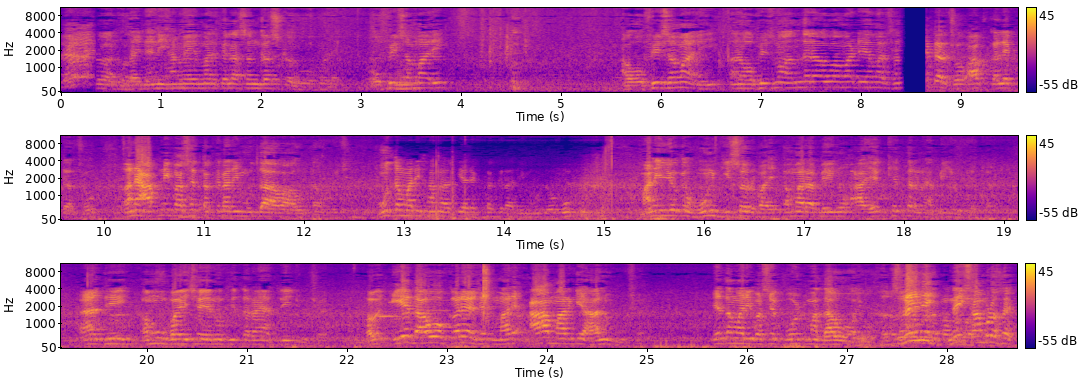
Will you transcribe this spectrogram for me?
ને એની સામે અમારે પેલા સંઘર્ષ કરવો પડે. ઓફિસ અમારી આ ઓફિસ અમારી અને ઓફિસમાં અંદર આવવા માટે અમારે કલેક્ટર છો આપ કલેક્ટર છો અને આપની પાસે તકરારી મુદ્દા આવા આવતા હોય છે. હું તમારી સામે અત્યારે એક તકરારી મુદ્દો મૂકું છું. માની લો કે હું કિશોરભાઈ અમારા બેયનું આ એક ખેતર ને બીજું ખેતર. આથી અમુભાઈ છે એનું ખેતર અહીંયા ત્રીજું છે. હવે એ દાવો કરે છે કે મારે આ માર્ગે હાલવું છે. એ તમારી પાસે કોર્ટમાં દાવો આવ્યો. નહીં નહીં નહીં સાંભળો સાહેબ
